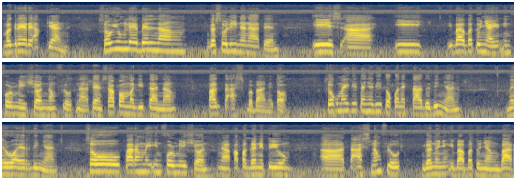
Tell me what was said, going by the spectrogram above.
magre-react yan. So yung level ng gasolina natin is ah, i ibabato niya yung information ng float natin sa pamamagitan ng pagtaas baba nito. So kung makikita nyo dito, konektado din yan. May wire din yan. So parang may information na kapag ganito yung ah, taas ng float, ganun yung ibabato niyang bar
